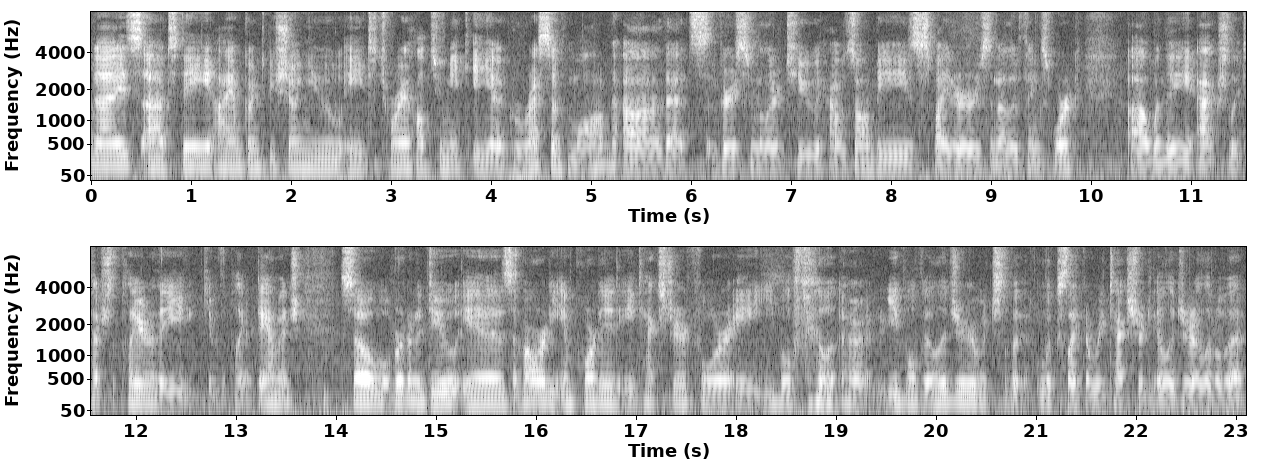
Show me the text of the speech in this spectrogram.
guys, uh, today I am going to be showing you a tutorial how to make a aggressive mob uh, that's very similar to how zombies, spiders, and other things work. Uh, when they actually touch the player, they give the player damage. So what we're going to do is, I've already imported a texture for a evil, uh, evil villager, which looks like a retextured illager a little bit.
